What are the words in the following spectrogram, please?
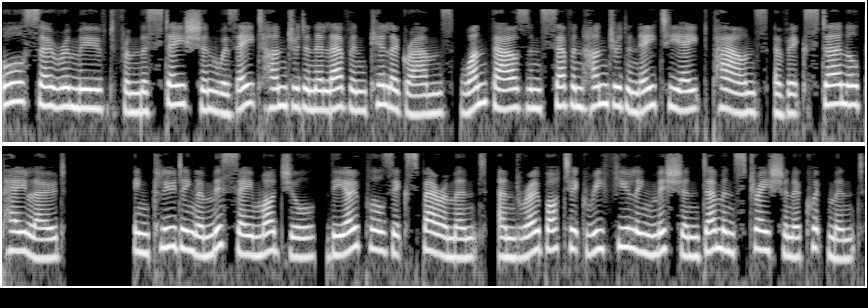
Also removed from the station was 811 kilograms (1788 pounds) of external payload, including a MISSE module, the Opals experiment, and robotic refueling mission demonstration equipment,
